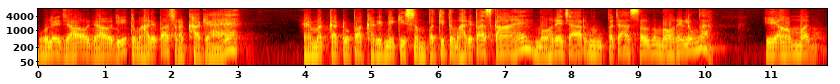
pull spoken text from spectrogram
बोले, जाओ जाओ जी, तुम्हारे पास रखा क्या है? अहमद का टोपा खरीदने की संपत्ति तुम्हारे पास कहाँ है? मोहरे चार, पचास सौ मोहरे लूँगा। ये अहमद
